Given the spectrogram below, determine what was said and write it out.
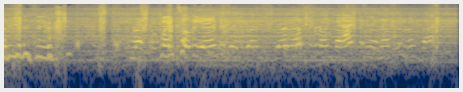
What are you gonna do? Run, wait till the end and then run, run up and run back and run up and run back.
